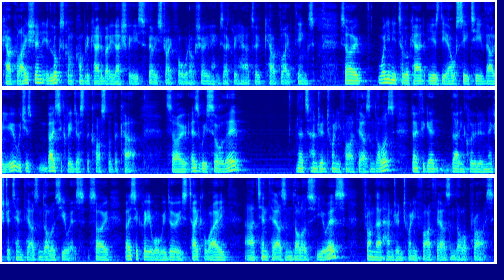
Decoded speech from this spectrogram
calculation. It looks complicated, but it actually is fairly straightforward. I'll show you exactly how to calculate things. So what you need to look at is the LCT value, which is basically just the cost of the car. So as we saw there, that's $125,000. Don't forget that included an extra $10,000 US. So basically what we do is take away uh, $10,000 US from that $125,000 price.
